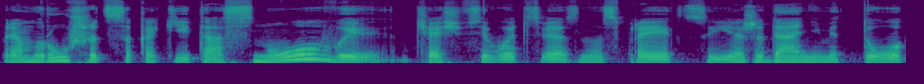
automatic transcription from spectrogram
прям рушатся какие-то основы, чаще всего это связано с проекцией и ожиданиями, то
